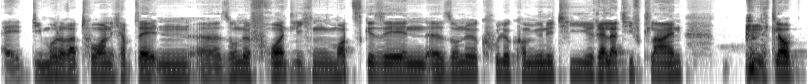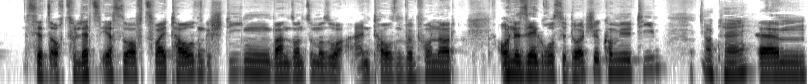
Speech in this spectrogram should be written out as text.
ey, die Moderatoren, ich habe selten, äh, so 'ne freundlichen Mods gesehen, äh, so 'ne coole Community, relativ klein. Ich glaube, ist jetzt auch zuletzt erst so auf 2.000 gestiegen, waren sonst immer so 1.500. Auch 'ne sehr große deutsche Community. Okay. Ähm,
